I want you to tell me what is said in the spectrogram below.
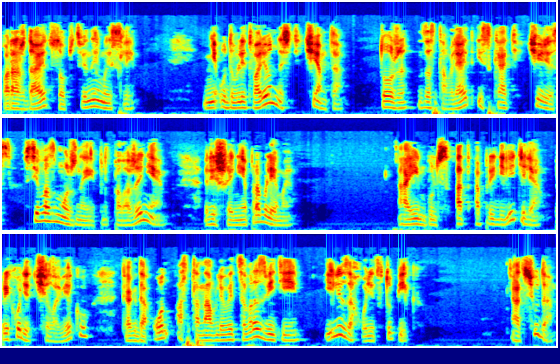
порождают собственные мысли. Неудовлетворенность чем-то тоже заставляет искать через всевозможные предположения решение проблемы. А импульс от определителя приходит человеку, когда он останавливается в развитии или заходит в тупик. Отсюда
